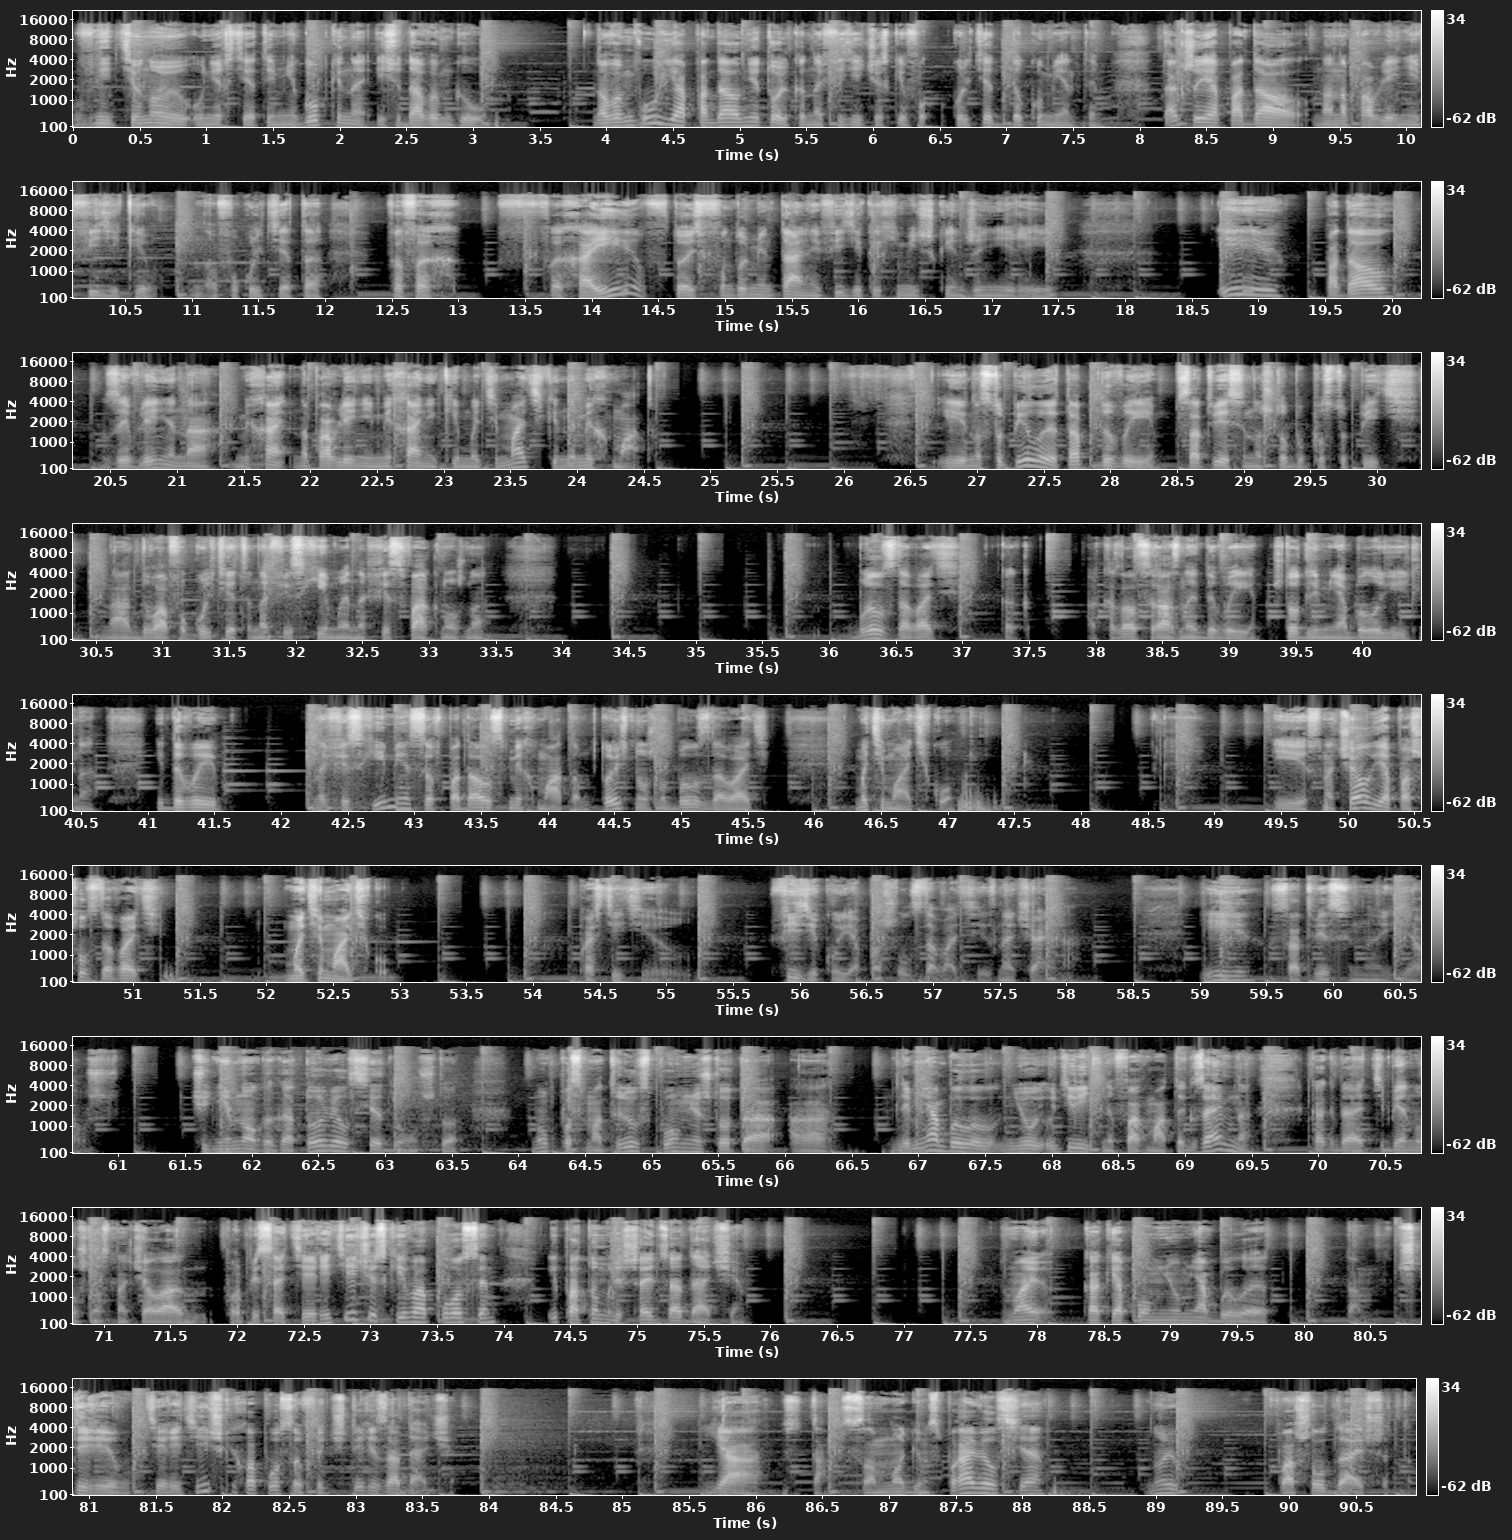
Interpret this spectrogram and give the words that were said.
в нефтяной университет имени Губкина и сюда в МГУ. Но в МГУ я подал не только на физический факультет документы. Также я подал на направление физики факультета ФФХ, ФХИ, то есть фундаментальной физико-химической инженерии. И подал заявление на меха... направление механики и математики на мехмат. И наступил этап ДВИ. Соответственно, чтобы поступить на два факультета, на физхим и на физфак, нужно было сдавать, как оказалось, разные ДВИ, что для меня было удивительно. И ДВИ на физхимии совпадало с мехматом, то есть нужно было сдавать математику. И сначала я пошел сдавать математику. Простите, физику я пошел сдавать изначально. И, соответственно, я уж чуть немного готовился, думал, что ну, посмотрю, вспомню что-то. А для меня был удивительный формат экзамена, когда тебе нужно сначала прописать теоретические вопросы и потом решать задачи. Как я помню, у меня было там 4 теоретических вопросов и 4 задачи. Я там со многим справился, ну и пошел дальше. -то.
